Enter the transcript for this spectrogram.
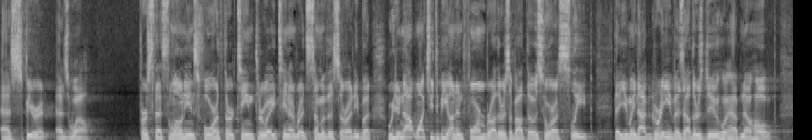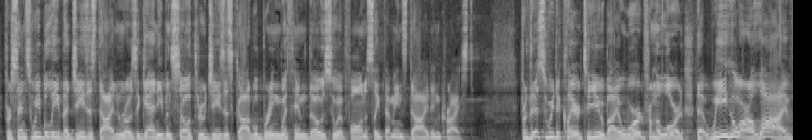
as spirit as well. 1 Thessalonians 4 13 through 18. I read some of this already, but we do not want you to be uninformed, brothers, about those who are asleep, that you may not grieve as others do who have no hope. For since we believe that Jesus died and rose again, even so, through Jesus, God will bring with him those who have fallen asleep. That means died in Christ. For this we declare to you by a word from the Lord, that we who are alive,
